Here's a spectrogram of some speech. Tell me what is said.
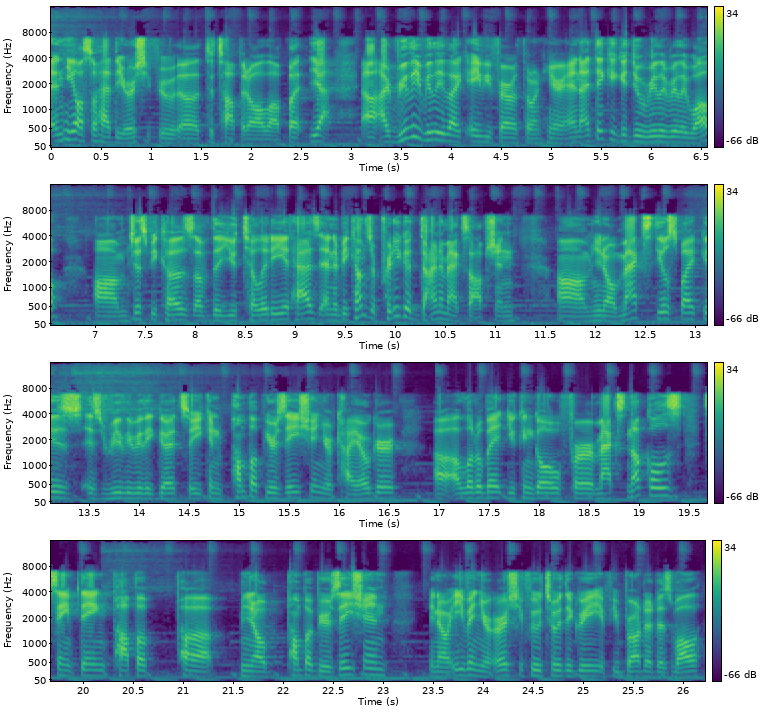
and he also had the Urshifu uh, to top it all up. But yeah, uh, I really really like AV Ferrothorn here, and I think it could do really really well. Um, just because of the utility it has, and it becomes a pretty good Dynamax option. Um, you know, Max Steel Spike is is really really good, so you can pump up your Zacian, your Kyogre uh, a little bit. You can go for Max Knuckles, same thing, pop up, uh, you know, pump up your Zacian, you know, even your Urshifu to a degree if you brought it as well.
